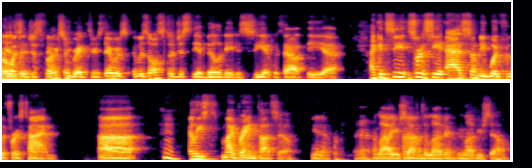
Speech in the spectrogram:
or yeah, was it just there were some breakthroughs? There was. It was also just the ability to see it without the. Uh, I could see sort of see it as somebody would for the first time. Uh, Hmm. At least my brain thought so. You know, uh, allow yourself Um, to love it and love yourself.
